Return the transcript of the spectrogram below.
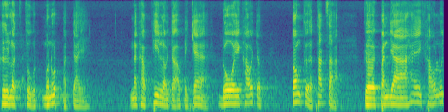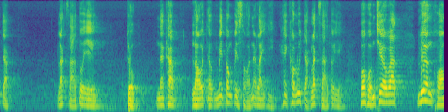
คือหลักสูตรมนุษย์ปัจจัยนะครับที่เราจะเอาไปแก้ โดยเขาจะต้องเกิดทักษะ เกิดปัญญาให้เขารู้จักรักษาตัวเองจบ นะครับ เราจะไม่ต้องไปสอนอะไรอีก ให้เขารู้จักรักษาตัวเอง เพราะผมเชื่อว่าเรื่องของ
